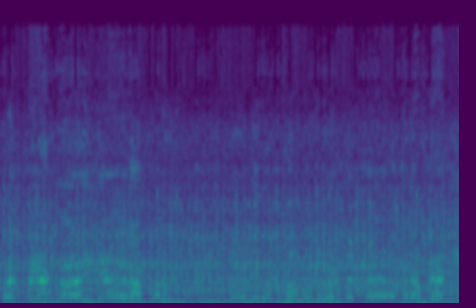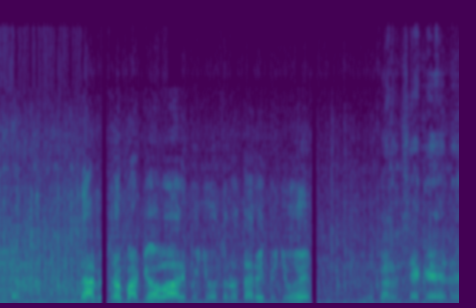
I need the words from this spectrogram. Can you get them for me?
ભરતભાઈ આગળ એ રાપર કામ હતું એટલે અત્યારે આપણે રહ્યા ના મિત્રો પાટી હવારે બીજું હતું ને અત્યારે બીજું હે. એનું કારણ છે કે એને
